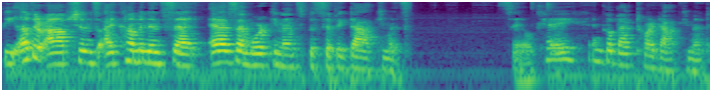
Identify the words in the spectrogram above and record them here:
The other options I come in and set as I'm working on specific documents. Say OK and go back to our document.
